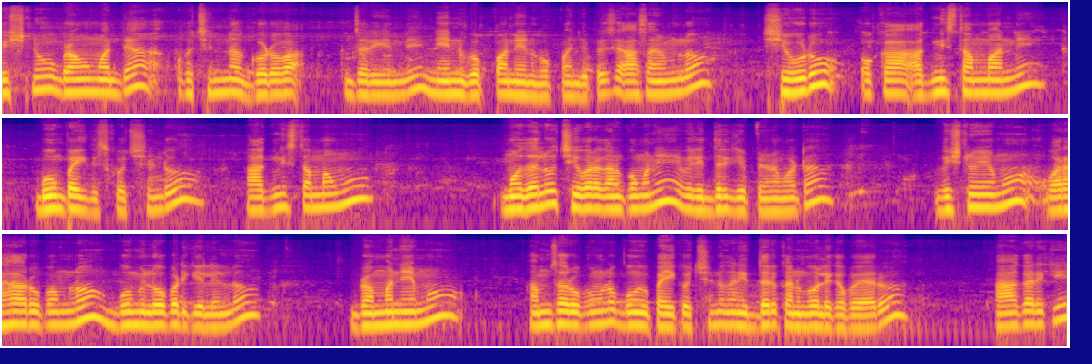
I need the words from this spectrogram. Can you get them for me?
విష్ణు బ్రహ్మ మధ్య ఒక చిన్న గొడవ జరిగింది. నేను గొప్ప నేను గొప్ప అని చెప్పేసి ఆ సమయంలో శివుడు ఒక అగ్ని స్తంభాన్ని భూమిపైకి తీసుకొచ్చిండు. ఆ అగ్ని స్తంభము మొదలు చివర కనుక్కోమని వీళ్ళిద్దరికి చెప్పాను అనమాట విష్ణు ఏమో వరహ రూపంలో భూమి లోపలికి వెళ్ళిండు. బ్రహ్మనేమో హంస రూపంలో భూమి పైకి వచ్చిండు. కానీ ఇద్దరు కనుగోలేకపోయారు ఆఖరికి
